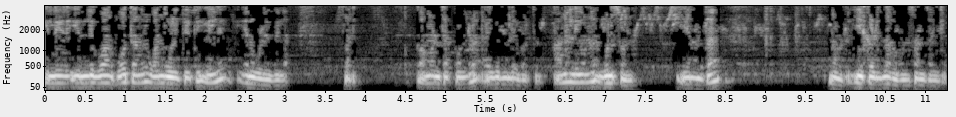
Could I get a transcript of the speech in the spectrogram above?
ಇಲ್ಲಿ ಇಲ್ಲಿ ಹೋತಂದ್ರೆ ಒಂದು ಉಳಿತೈತಿ, ಇಲ್ಲಿ ಏನು ಉಳಿದಿಲ್ಲ. ಸಾರಿ. ಕಾಮನ್ ತಕೊಂಡ್ರೆ ಐದು ಗುಂಡ್ಲೆ ಬರ್ತದೆ. ಆಮೇಲೆ ಇವನ್ನ ಗುಣಿಸೋಣ. ಏನಂತ? ನೋಡ್ರಿ, ಈ ಕಡೆಯಿಂದ ಹೋಗೋಣ, ಸಣ್ಣ ಸಂಖ್ಯೆ.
